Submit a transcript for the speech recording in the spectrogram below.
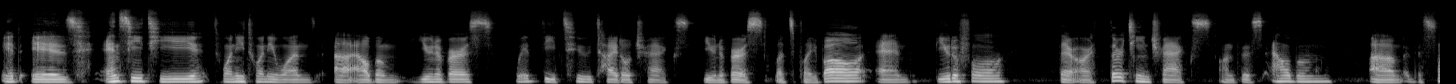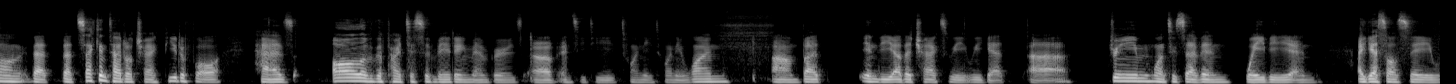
It is NCT 2021's uh, album Universe with the two title tracks Universe, Let's Play Ball, and Beautiful. There are 13 tracks on this album. Um, the song that that second title track, Beautiful, has all of the participating members of NCT 2021. Um, but in the other tracks, we we get uh, Dream 127, Wavy, and I guess I'll say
